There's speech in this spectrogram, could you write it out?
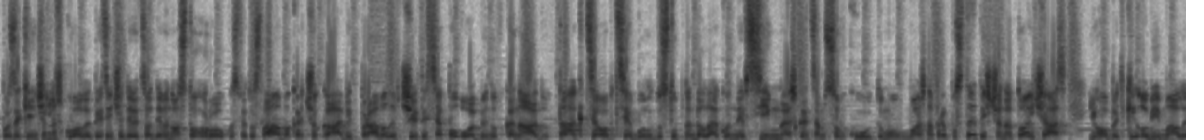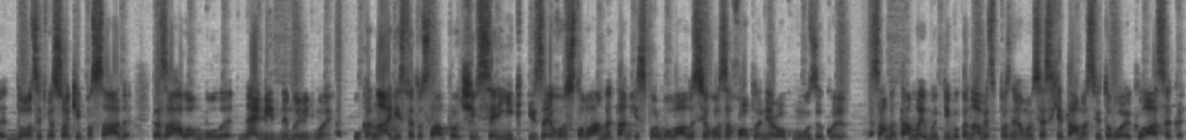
По закінченню школи 1990 року Святослава Бакарчука відправили вчитися по обміну в Канаду. Так, ця опція була доступна далеко не всім мешканцям Совку, тому можна припустити, що на той час його батьки обіймали досить високі посади та загалом були не бідними людьми. У Канаді Святослав провчився рік, і за його словами, там і сформувалось його захоплення рок-музикою. Саме там майбутній виконавець познайомився з хітами світової класики,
